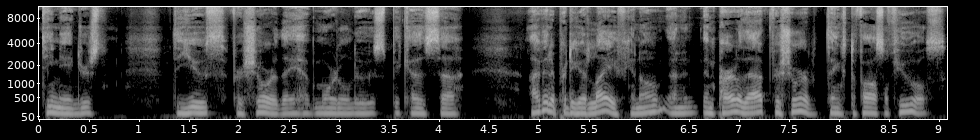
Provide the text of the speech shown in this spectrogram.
teenagers, the youth, for sure, they have more to lose because uh, I've had a pretty good life, you know, and, and part of that for sure, thanks to fossil fuels.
